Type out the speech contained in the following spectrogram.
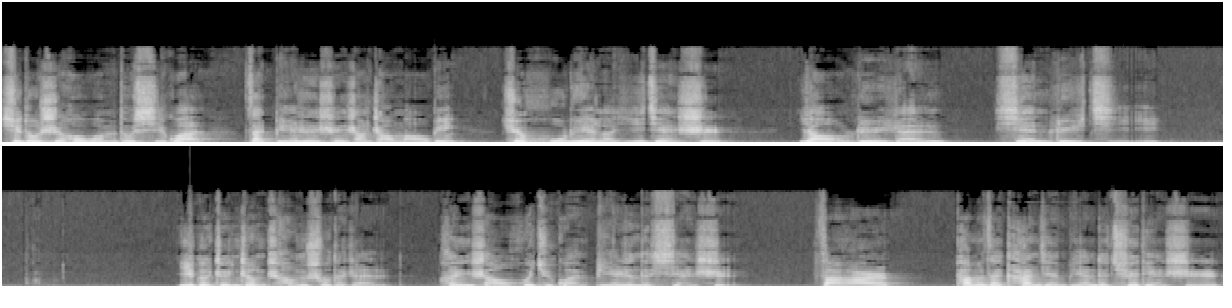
许多时候，我们都习惯在别人身上找毛病，却忽略了一件事：要虑人，先虑己。一个真正成熟的人，很少会去管别人的闲事。反而，他们在看见别人的缺点时，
